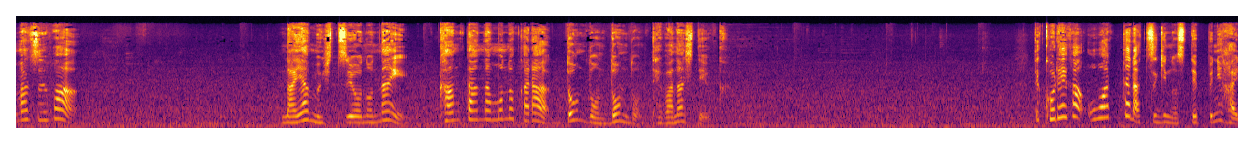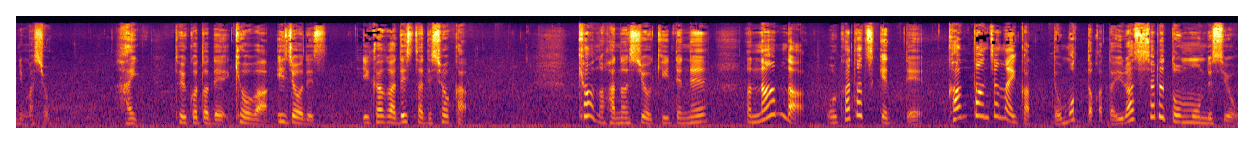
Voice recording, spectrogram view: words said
まずは悩む必要のない簡単なものからどんどんどんどん手放していく。でこれが終わったら次のステップに入りましょう。はい。ということで今日は以上です。いかがでしたでしょうか？今日の話を聞いてねなんだお片付けって簡単じゃないかって思った方いらっしゃると思うんですよ。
